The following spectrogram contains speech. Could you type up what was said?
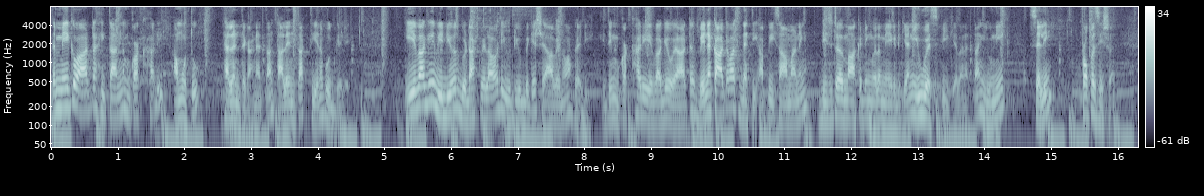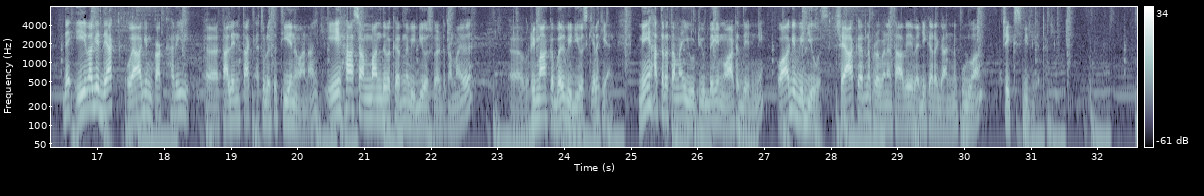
ද මේක වාට හිතන්න මොකක් හරි අමුතු හැලන්ට එක නැත්තන් තලෙන්තක් තියෙන පුද්ගලේ. ඒවගේ විඩියෝස් ගොඩක් වෙලාවට YouTube එක ශාවෙනවා වැඩි ඉතින් මොකක් හරි ඒවගේ ඔයාට වෙන කාටවත් නැති අපි සාමානෙන් ඩිජිටල් මාර්කටිං වල මේකට කියන USP කියලා නැතන් යුනික් සෙලින් ප්‍රොපසිෂන් ද ඒ වගේ දෙයක් ඔයාගේ මොකක් හරි තලෙන්තක් ඇතුළත තියෙනවනම් ඒ හා සම්බන්ධව කරන විඩියෝස් වලට තමයි Uh, රිමාකබල් විඩියෝස් කියලා කියන්න. මේ හතර තමයි YouTube එකෙන් වාට දෙන්නේ. ඔයාගේ විඩියෝස් ෂයා කරන ප්‍රවණතාවේ වැඩි කරගන්න පුළුවන් ට්‍රික්ස් විදියට.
